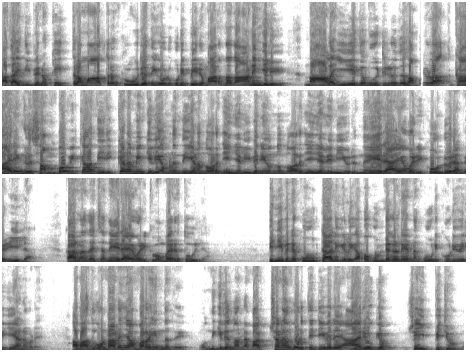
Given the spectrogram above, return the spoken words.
അതായത് ഇവനൊക്കെ ഇത്രമാത്രം ക്രൂരതയോടുകൂടി പെരുമാറുന്നതാണെങ്കിൽ നാളെ ഏത് വീട്ടിലും ഇത് സംഭവമുള്ള കാര്യങ്ങൾ സംഭവിക്കാതിരിക്കണമെങ്കിൽ നമ്മൾ എന്ത് ചെയ്യണം എന്ന് പറഞ്ഞു കഴിഞ്ഞാൽ ഇവനെ ഒന്നെന്ന് പറഞ്ഞു കഴിഞ്ഞാൽ ഇനി ഒരു നേരായ വഴിക്ക് കൊണ്ടുവരാൻ കഴിയില്ല. കാരണം എന്താ വെച്ചാൽ നേരായ വഴിക്ക് പോകാൻ വരത്തുമില്ല. പിന്നെ ഇവന്റെ കൂട്ടാളികൾ അപ്പോൾ ഗുണ്ടകളുടെ എണ്ണം കൂടിക്കൂടി വരികയാണ് ഇവിടെ. അപ്പോൾ അതുകൊണ്ടാണ് ഞാൻ പറയുന്നത് ഒന്നുകിൽ എന്ന് പറഞ്ഞാൽ ഭക്ഷണം കൊടുത്തിട്ട് ഇവരെ ആരോഗ്യം ക്ഷയിപ്പിച്ചു വിടുക.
